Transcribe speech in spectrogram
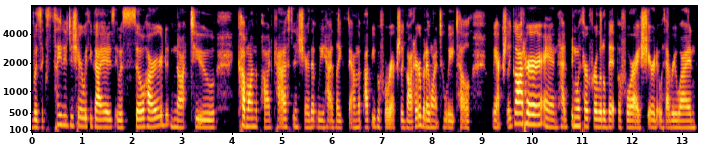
was excited to share with you guys. It was so hard not to come on the podcast and share that we had like found the puppy before we actually got her, but I wanted to wait till we actually got her and had been with her for a little bit before I shared it with everyone.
